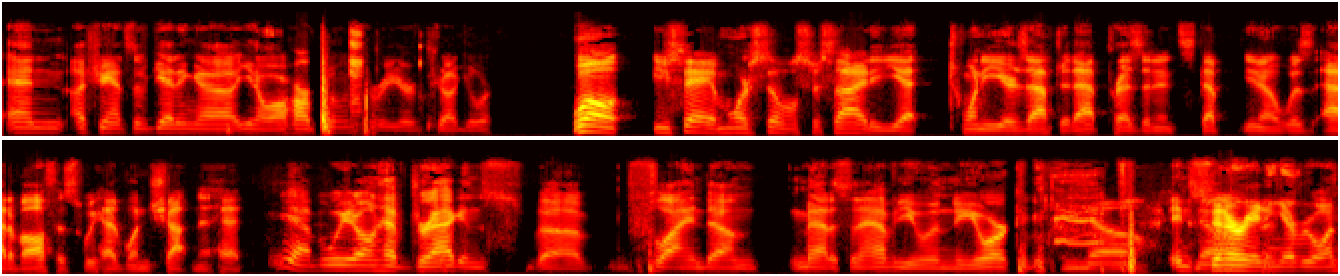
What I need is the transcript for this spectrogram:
and a chance of getting a you know a harpoon through your jugular. Well, you say a more civil society, yet 20 years after that president stepped, you know, was out of office, we had one shot in the head. Yeah, but we don't have dragons uh, flying down Madison Avenue in New York, No. incinerating everyone.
